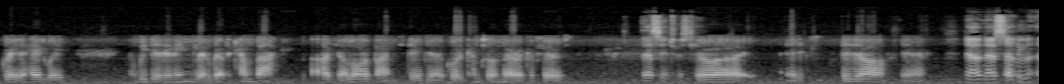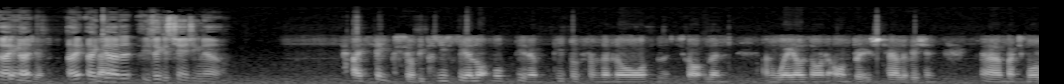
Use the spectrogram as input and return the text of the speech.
greater headway than we did in England. We had to come back as a lot of bands did. You know, go to come to America first. That's interesting. So uh, it's bizarre, yeah. Now, now something I, I, I, I got it. You think it's changing now? I think so because you see a lot more, you know, people from the north and Scotland and Wales on on British television. Uh, much more,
